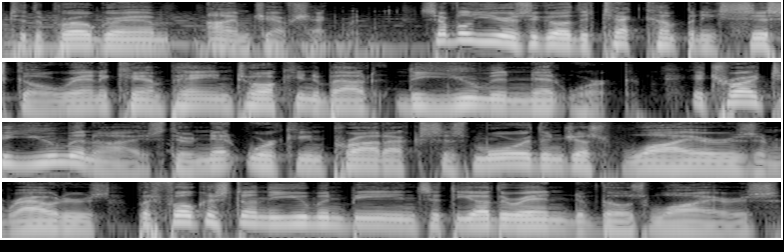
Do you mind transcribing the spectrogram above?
to the program. I'm Jeff Schechtman. Several years ago, the tech company Cisco ran a campaign talking about the human network. It tried to humanize their networking products as more than just wires and routers, but focused on the human beings at the other end of those wires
